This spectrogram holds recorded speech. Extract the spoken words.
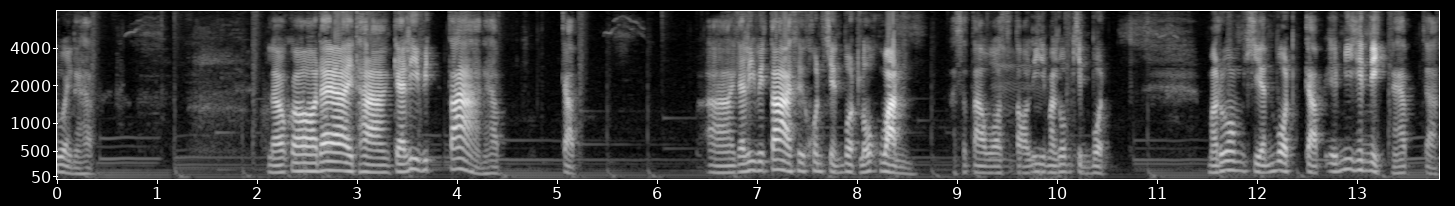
ด้วยนะครับ แล้วก็ได้ทาง Gary Whitta นะครับ กับ Gary Whitta คือคนเขียนบทโลกวันสตาร์วอ s สตอรี่มาร่วมเขียนบท มาร่วมเขียนบทกับ Amy Hennig นะครับ จาก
